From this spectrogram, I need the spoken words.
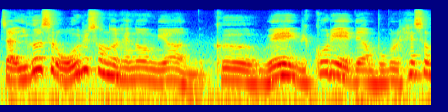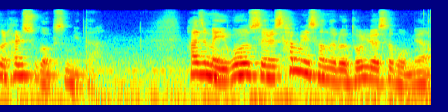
자 이것을 5일선으로 해 놓으면 그 왜 윗꼬리에 대한 부분을 해석을 할 수가 없습니다 하지만 이곳을 3일선으로 돌려서 보면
